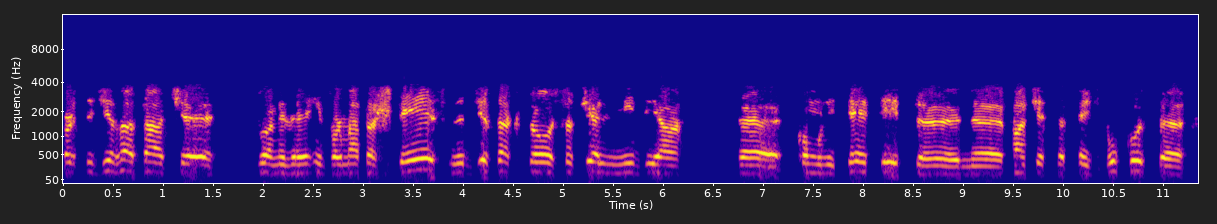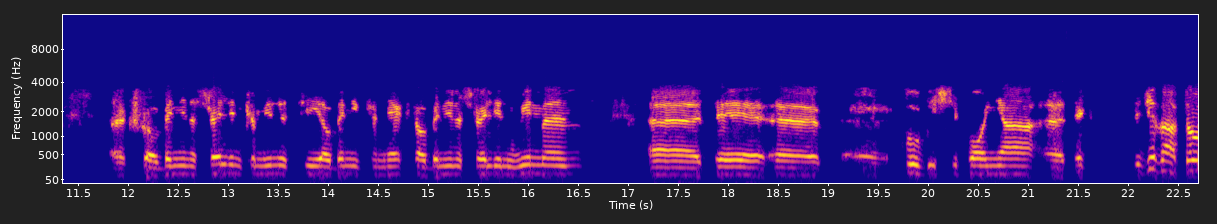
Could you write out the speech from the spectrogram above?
për të gjithë ata që duan edhe informata shtesë në të gjitha këto social media të komunitetit në faqet e Facebookut të kështu Albanian Australian Community, Albanian Connect, Albanian Australian Women, uh, të uh, klubi Shqiponja, të Të gjitha ato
